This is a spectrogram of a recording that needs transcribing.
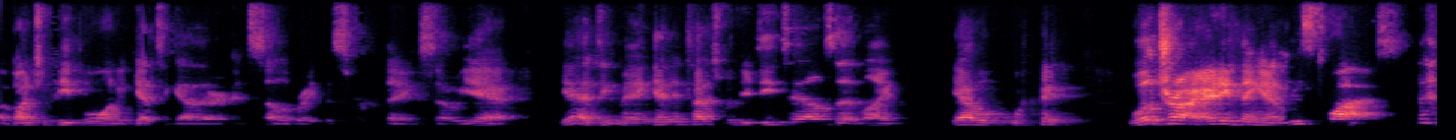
a bunch of people want to get together and celebrate this sort of thing. So yeah, yeah, do man, get in touch with your details and like, yeah, we'll, we'll try anything at least twice.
